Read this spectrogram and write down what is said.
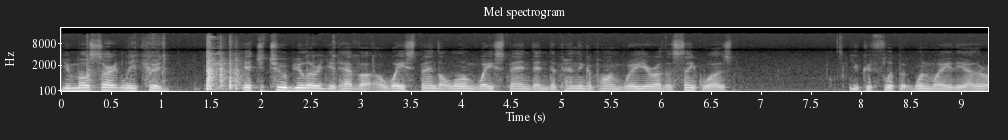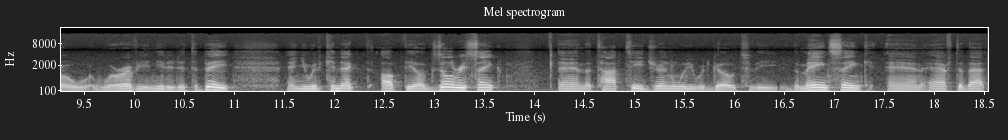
you most certainly could get your tubular, you'd have a, a waste bend, a long waste bend, and depending upon where your other sink was, you could flip it one way or the other or wherever you needed it to be and you would connect up the auxiliary sink and the top T generally would go to the, the main sink. And after that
